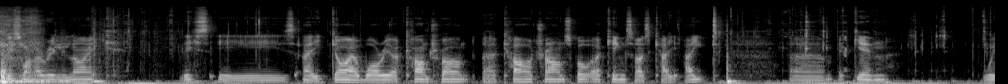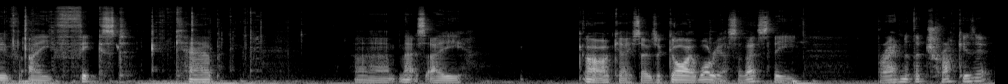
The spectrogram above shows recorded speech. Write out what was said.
This one I really like. This is a Guy Warrior car, uh, car transporter, king size K8. Um, again, with a fixed cab. Um, that's a. Oh, okay, so it's a Guy Warrior. So that's the brand of the truck, is it?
